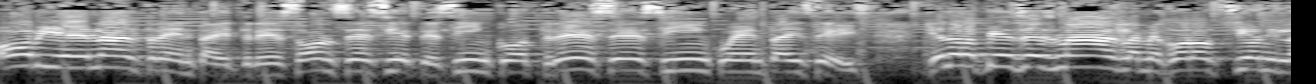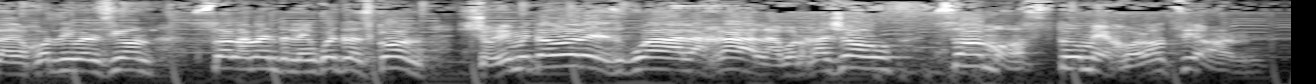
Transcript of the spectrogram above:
o bien al 33 11 75 13 56. Que no lo pienses más, la mejor opción y la mejor solamente la encuentras con Show Imitadores Guadalajara, la Borja Show. Somos tu mejor opción.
